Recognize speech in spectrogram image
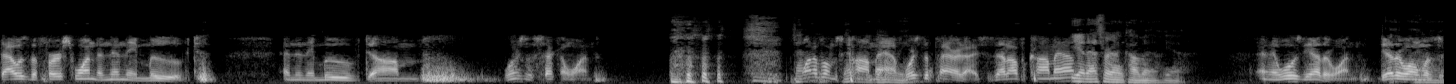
that was the first one, and then they moved, and then they moved. Um, where's the second one? One of them's that would Com be Ave. yummy. Where's the Paradise? Is that off of Com Ave? Yeah, that's right on Com Ave, Yeah. And then what was the other one? The other one was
